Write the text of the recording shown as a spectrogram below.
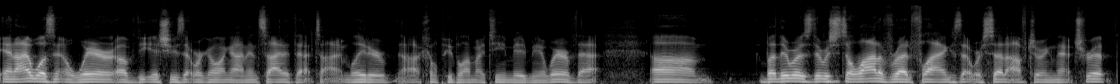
and I wasn't aware of the issues that were going on inside at that time. Later, uh, a couple people on my team made me aware of that. Um, but there was there was just a lot of red flags that were set off during that trip.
